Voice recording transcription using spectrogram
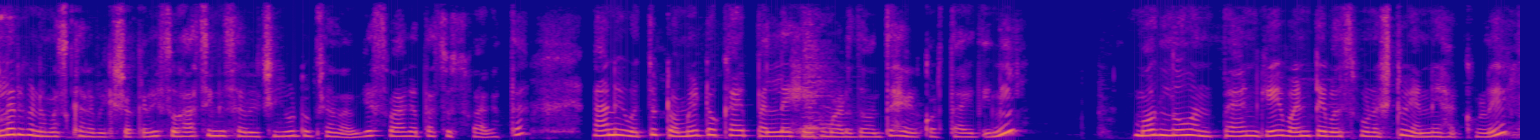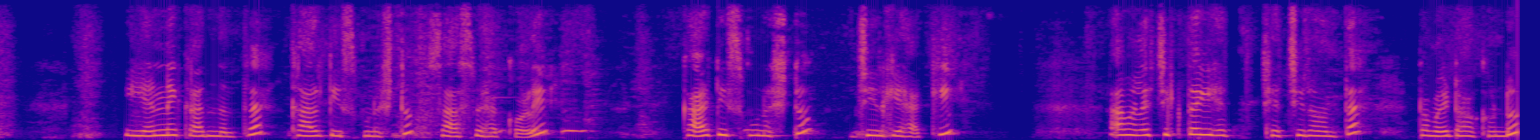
ಎಲ್ಲರಿಗೂ ನಮಸ್ಕಾರ ವೀಕ್ಷಕರೇ. ಸುಹಾಸಿನಿ ಸರುಚಿ ಯೂಟ್ಯೂಬ್ ಚಾನಲ್ಗೆ ಸ್ವಾಗತ, ಸುಸ್ವಾಗತ. ನಾನು ಇವತ್ತು ಟೊಮೆಟೊ ಕಾಯಿ ಪಲ್ಯ ಹೇಗೆ ಮಾಡೋದು ಅಂತ ಹೇಳ್ಕೊಡ್ತಾ ಇದ್ದೀನಿ. ಮೊದಲು ಒಂದು ಪ್ಯಾನ್ಗೆ ಒನ್ ಟೇಬಲ್ ಸ್ಪೂನಷ್ಟು ಎಣ್ಣೆ ಹಾಕ್ಕೊಳ್ಳಿ. ಈ ಎಣ್ಣೆ ಕಾದ ನಂತರ ಕಾಲು ಟೀ ಸ್ಪೂನಷ್ಟು ಸಾಸಿವೆ ಹಾಕ್ಕೊಳ್ಳಿ. ಕಾಲು ಟೀ ಸ್ಪೂನಷ್ಟು ಜೀರಿಗೆ ಹಾಕಿ, ಆಮೇಲೆ ಚಿಕ್ಕದಾಗಿ ಹೆಚ್ಚು ಹೆಚ್ಚಿರೋ ಅಂಥ ಟೊಮೆಟೊ ಹಾಕ್ಕೊಂಡು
